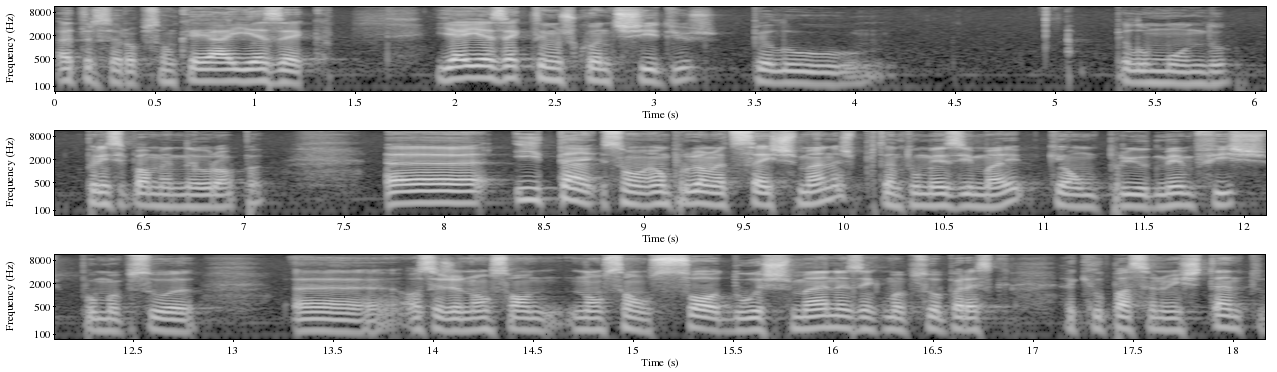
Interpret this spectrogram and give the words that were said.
a terceira opção, que é a IESEC. E a IESEC tem uns quantos sítios pelo, pelo mundo, principalmente na Europa. Uh, e tem, são, é um programa de seis semanas, portanto um mês e meio, que é um período mesmo fixe para uma pessoa. uh, ou seja, não são, não são só duas semanas em que uma pessoa parece que aquilo passa no instante,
